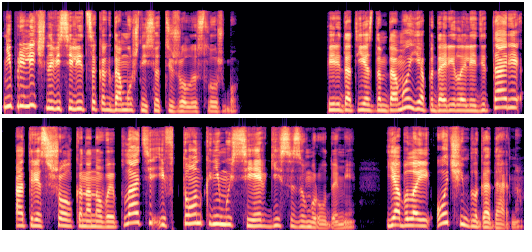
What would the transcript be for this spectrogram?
Неприлично веселиться, когда муж несет тяжелую службу. Перед отъездом домой я подарила леди Таре отрез шелка на новое платье и в тон к нему серьги с изумрудами. Я была ей очень благодарна.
